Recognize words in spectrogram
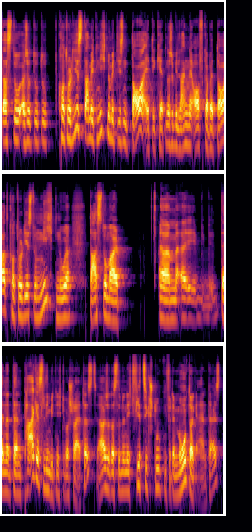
dass du, also du, du kontrollierst damit nicht nur mit diesen Daueretiketten, also wie lange eine Aufgabe dauert, kontrollierst du nicht nur, dass du mal ähm, äh, dein, dein Tageslimit nicht überschreitest, ja, also dass du dir nicht 40 Stunden für den Montag einteilst,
